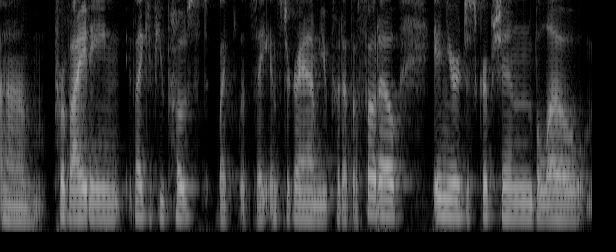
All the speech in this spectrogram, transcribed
um, providing like if you post like let's say instagram you put up a photo in your description below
